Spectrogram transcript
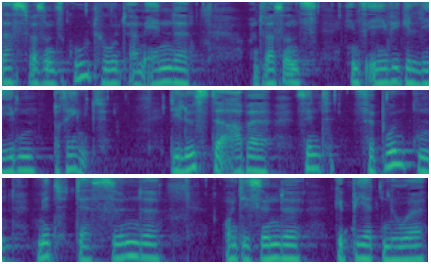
das, was uns gut tut am Ende und was uns ins ewige Leben bringt. Die Lüste aber sind verbunden mit der Sünde und die Sünde gebiert nur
